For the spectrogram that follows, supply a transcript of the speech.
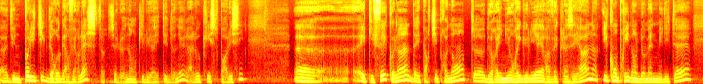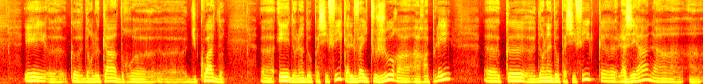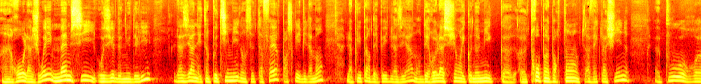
euh, d'une politique de regard vers l'Est, c'est le nom qui lui a été donné, la Locust Policy, euh, et qui fait que l'Inde est partie prenante de réunions régulières avec l'ASEAN, y compris dans le domaine militaire, et que dans le cadre du Quad, euh, et de l'Indo-Pacifique, elle veille toujours à, rappeler euh, que euh, dans l'Indo-Pacifique, l'ASEAN a un, rôle à jouer, même si, aux yeux de New Delhi, l'ASEAN est un peu timide dans cette affaire, parce qu'évidemment, la plupart des pays de l'ASEAN ont des relations économiques trop importantes avec la Chine pour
